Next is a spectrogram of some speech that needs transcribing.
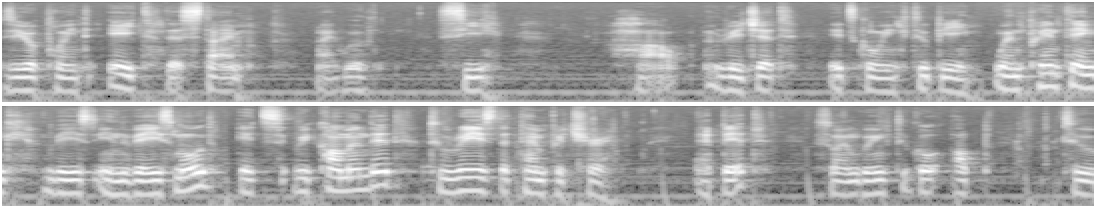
0.8 this time. I will see how rigid it's going to be. When printing these in vase mode, it's recommended to raise the temperature a bit so I'm going to go up to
